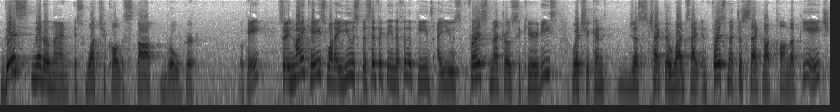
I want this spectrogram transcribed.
This middleman is what you call the stock broker. Okay? So in my case, what I use specifically in the Philippines, I use First Metro Securities, which you can just check their website in firstmetrosec.com.ph.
